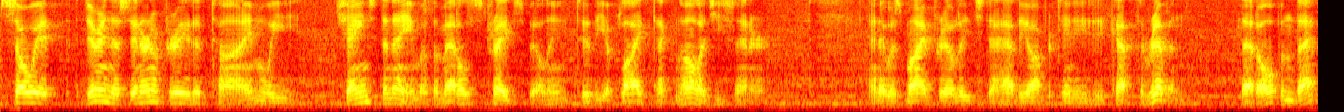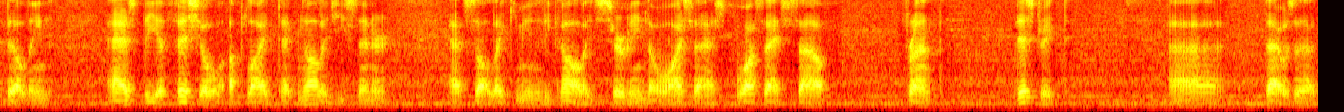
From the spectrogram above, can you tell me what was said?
So it, during this interim period of time, we changed the name of the Metals Trades Building to the Applied Technology Center. And it was my privilege to have the opportunity to cut the ribbon that opened that building as the official Applied Technology Center at Salt Lake Community College, serving the Wasatch, Wasatch South Front District. Uh, that was a,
